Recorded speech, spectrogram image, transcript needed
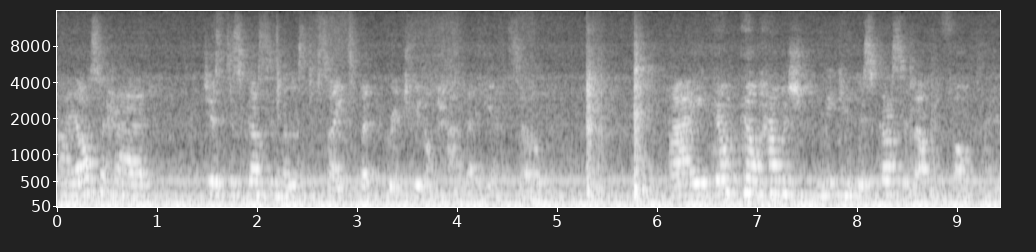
I also had just discussing the list of sites, but Rich, we don't have that yet, so I don't know how much we can discuss about the fall planting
